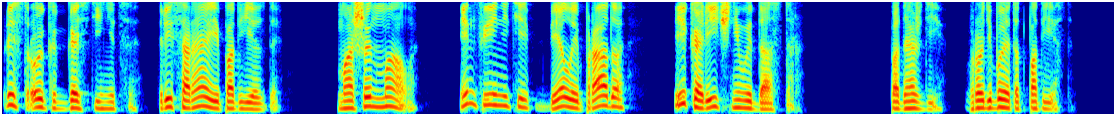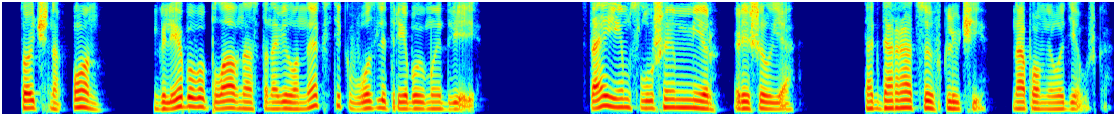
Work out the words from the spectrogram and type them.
пристройка к гостинице, Три сарая и подъезды. Машин мало. Инфинити, белый Прадо и коричневый Дастер. Подожди, вроде бы этот подъезд. Точно, он. Глебова плавно остановила Некстик возле требуемой двери. «Стоим, слушаем мир», — решил я. «Тогда рацию включи», — напомнила девушка.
